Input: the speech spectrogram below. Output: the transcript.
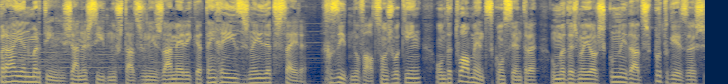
Brian Martins, já nascido nos Estados Unidos da América, tem raízes na Ilha Terceira. Reside no Val de São Joaquim, onde atualmente se concentra uma das maiores comunidades portuguesas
